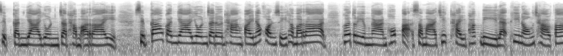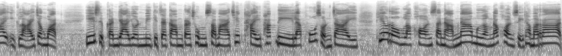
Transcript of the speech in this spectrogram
20 กันยายนจะทำอะไร 19 กันยายนจะเดินทางไปนครศรีธรรมราช เพื่อเตรียมงานพบปะสมาชิกไทยพักดี และพี่น้องชาวใต้อีกหลายจังหวัด 20 กันยายนมีกิจกรรมประชุมสมาชิกไทยพักดี และผู้สนใจ ที่โรงละครสนามหน้าเมืองนครศรีธรรมราช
